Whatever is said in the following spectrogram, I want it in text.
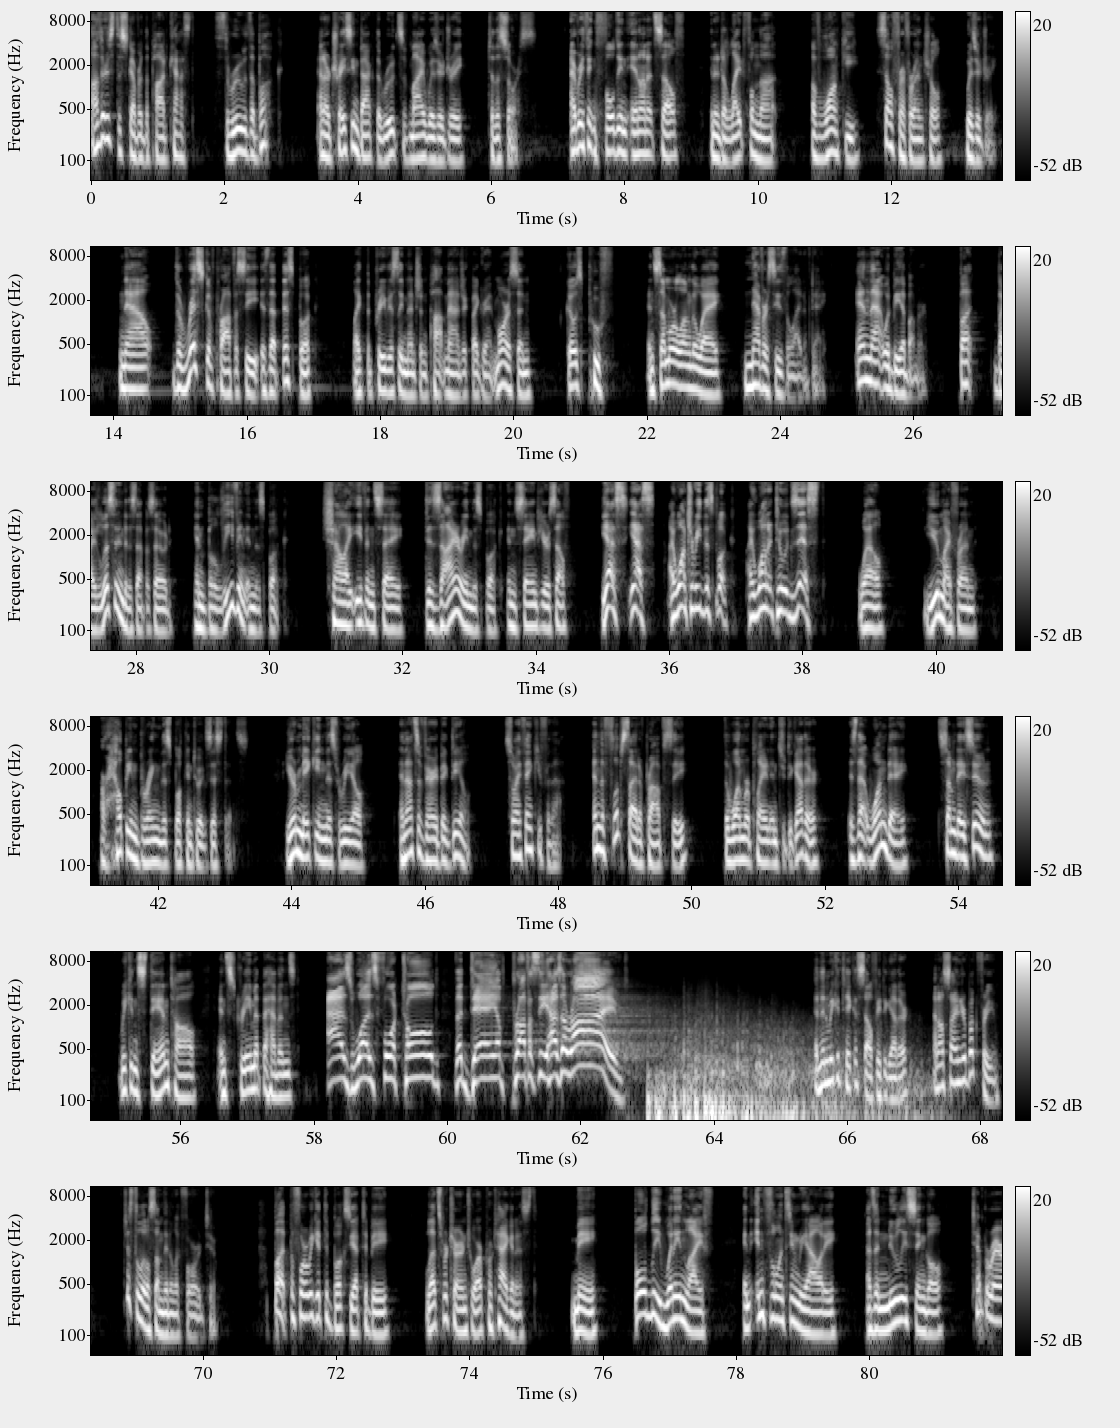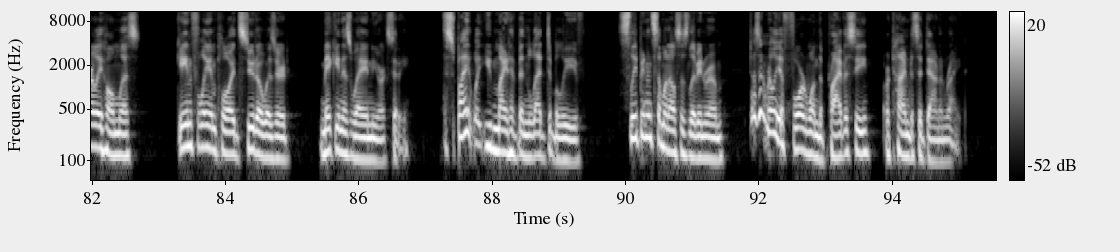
others discovered the podcast through the book and are tracing back the roots of my wizardry to the source. Everything folding in on itself in a delightful knot of wonky, self referential wizardry. Now, the risk of prophecy is that this book, like the previously mentioned Pop Magic by Grant Morrison, goes poof, and somewhere along the way, never sees the light of day. And that would be a bummer. But by listening to this episode and believing in this book, shall I even say, desiring this book and saying to yourself, Yes, yes, I want to read this book. I want it to exist. Well, you, my friend, are helping bring this book into existence. You're making this real, and that's a very big deal. So I thank you for that. And the flip side of prophecy the one we're playing into together, is that one day, someday soon, we can stand tall and scream at the heavens, as was foretold, the day of prophecy has arrived. And then we can take a selfie together and I'll sign your book for you. Just a little something to look forward to. But before we get to books yet to be, let's return to our protagonist, me, boldly winning life and influencing reality as a newly single, temporarily homeless, gainfully employed pseudo wizard making his way in New York City. Despite what you might have been led to believe, sleeping in someone else's living room doesn't really afford one the privacy or time to sit down and write.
